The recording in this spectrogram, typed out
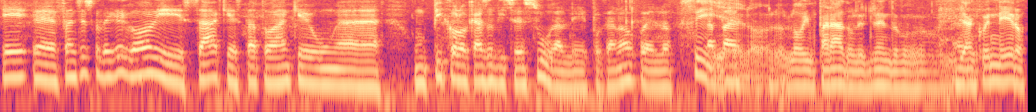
E eh, Francesco De Gregori sa che è stato anche un, eh, un piccolo caso di censura all'epoca, no? Quello, Sì, par- eh, l'ho, imparato leggendo in bianco e nero.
